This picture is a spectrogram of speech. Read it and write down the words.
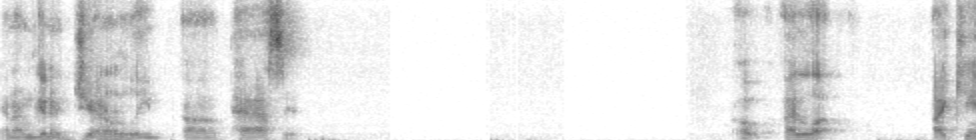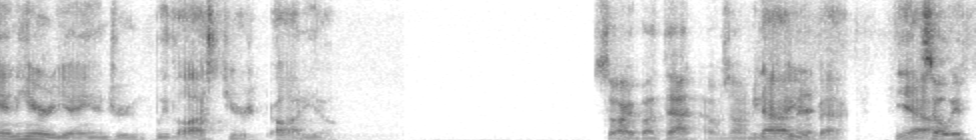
and I'm going to generally uh, pass it. Oh, I love I can't hear you, Andrew. We lost your audio. Sorry about that. I was on mute. Now you're back. Yeah. So if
